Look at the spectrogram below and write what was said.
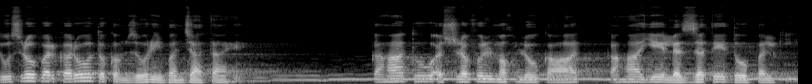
دوسروں پر کرو تو کمزوری بن جاتا ہے۔ کہاں تو اشرف المخلوقات، کہاں یہ لذت دو پل کی۔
